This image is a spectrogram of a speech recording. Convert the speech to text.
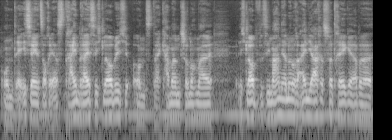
Und er ist ja jetzt auch erst 33, glaube ich, und da kann man schon nochmal, ich glaube, sie machen ja nur noch Einjahresverträge, aber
